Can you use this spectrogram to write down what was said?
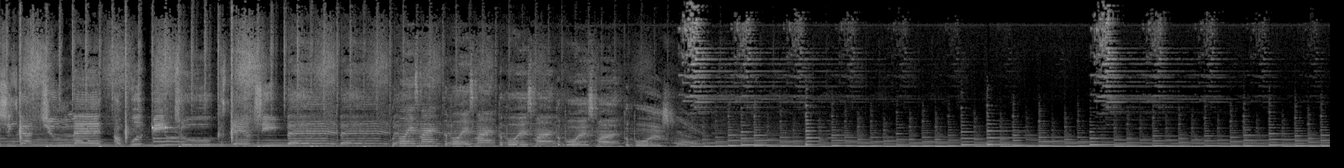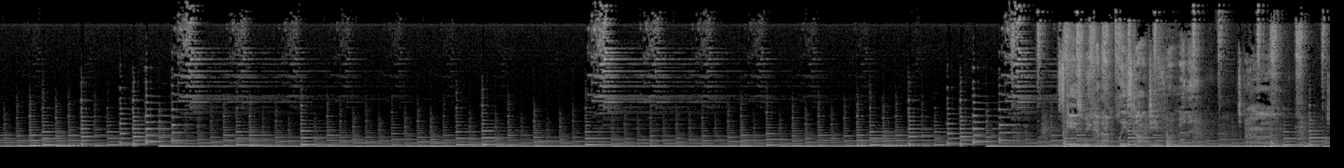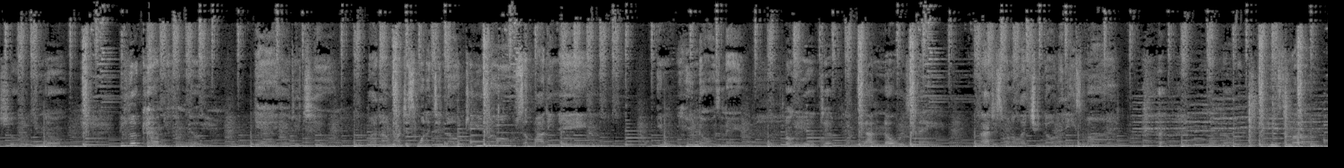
Situation got you mad, I would be too, cause damn she bad, bad. The boy is mine, the boy is mine. The boy is mine. The boy is mine. The boy is mine. Excuse me, can I please talk to you for a minute? Uh, sure, you know, you look kind of familiar. Yeah, you do too. But um, I just wanted to know, do you know somebody named? You, you know his name. Oh yeah, definitely. I know his name. But I just want to let you know that he's mine. no, no, he's mine.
